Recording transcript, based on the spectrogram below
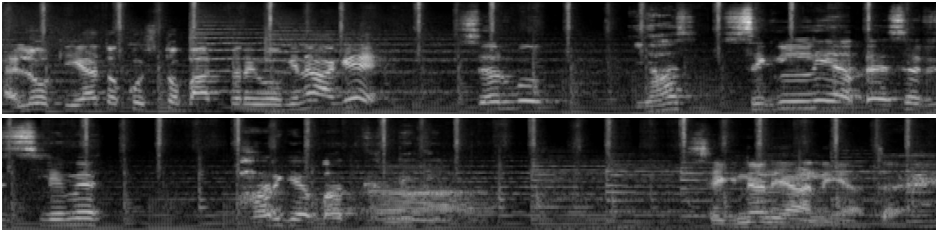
हेलो किया तो कुछ तो बात करी होगी ना आगे? सर वो यहाँ सिग्नल नहीं आता है सर इसलिए मैं बाहर गया बात करने की सिग्नल यहाँ नहीं आता है।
